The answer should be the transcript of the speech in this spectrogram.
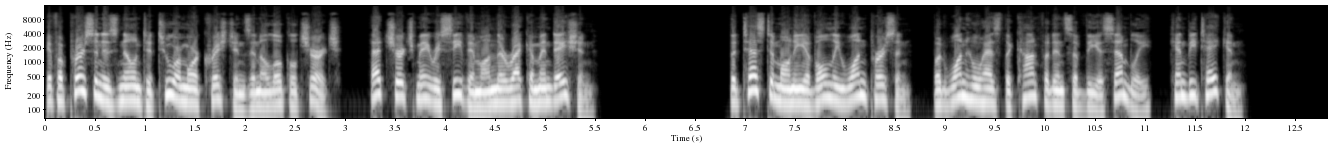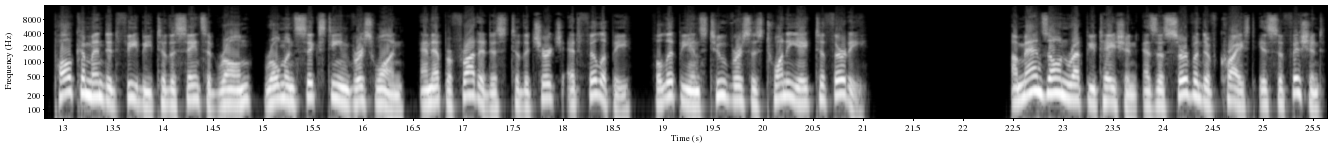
If a person is known to two or more Christians in a local church, that church may receive him on their recommendation. The testimony of only one person, but one who has the confidence of the assembly, can be taken. Paul commended Phoebe to the saints at Rome, Romans 16 verse 1, and Epaphroditus to the church at Philippi, Philippians 2 verses 28 to 30. A man's own reputation as a servant of Christ is sufficient,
